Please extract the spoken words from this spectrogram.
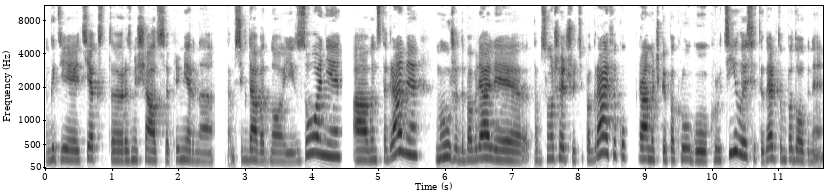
где текст размещался примерно там, всегда в одной зоне, а в Инстаграме мы уже добавляли там сумасшедшую типографику, рамочкой по кругу крутилась и так далее и тому подобное.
